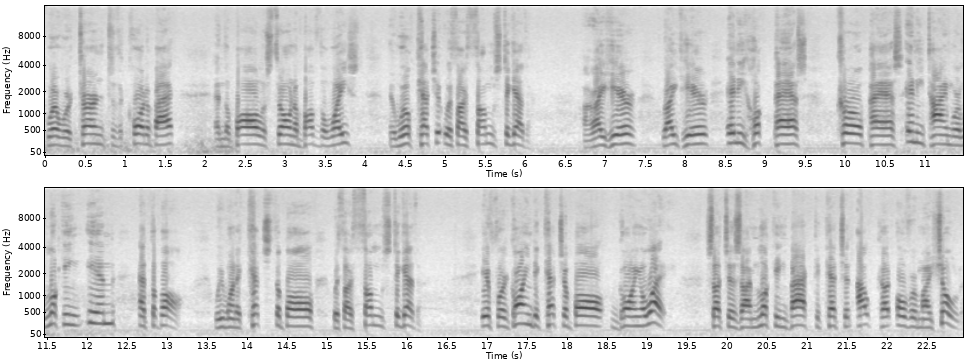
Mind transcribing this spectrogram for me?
where we're turned to the quarterback and the ball is thrown above the waist, that we'll catch it with our thumbs together. All right, here, right here, any hook pass, curl pass, anytime we're looking in at the ball. We want to catch the ball with our thumbs together. If we're going to catch a ball going away, such as I'm looking back to catch an outcut over my shoulder,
